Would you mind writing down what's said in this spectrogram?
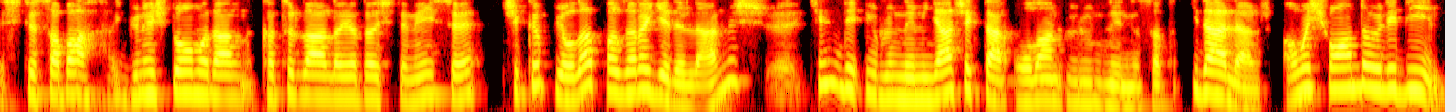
işte sabah güneş doğmadan katırlarla ya da işte neyse çıkıp yola pazara gelirlermiş. E, kendi ürünlerini gerçekten olan ürünlerini satıp giderler. Ama şu anda öyle değil.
